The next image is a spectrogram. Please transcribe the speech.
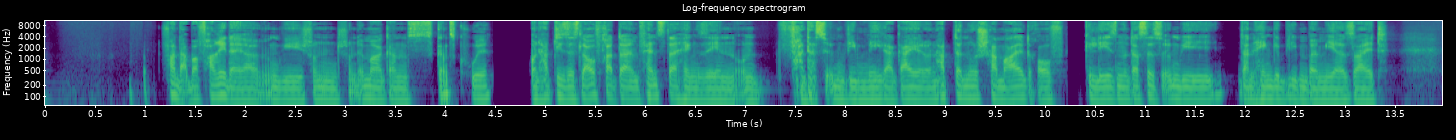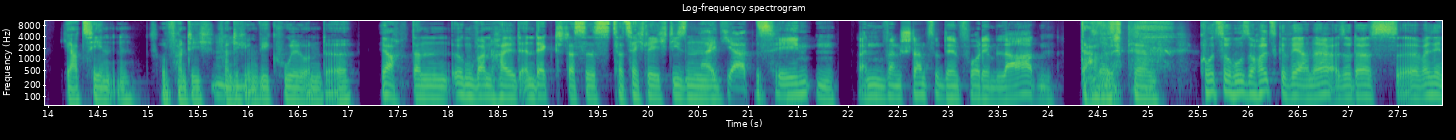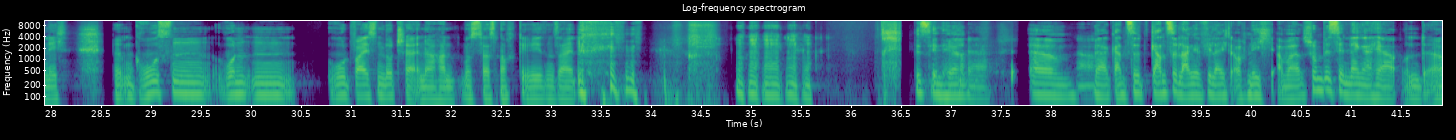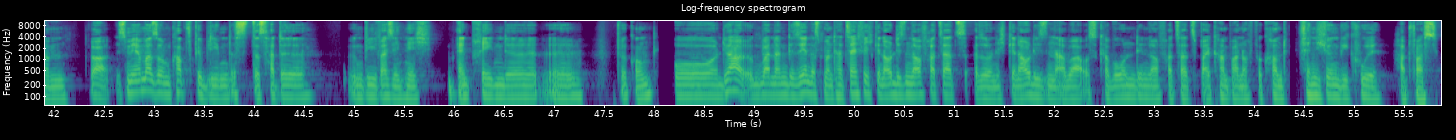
fand aber Fahrräder ja irgendwie schon schon immer ganz ganz cool und habe dieses Laufrad da im Fenster hängen sehen und fand das irgendwie mega geil und habe da nur Schamal drauf gelesen und das ist irgendwie dann hängen geblieben bei mir seit Jahrzehnten. So fand ich mhm. fand ich mhm. irgendwie cool und äh, ja, dann irgendwann halt entdeckt, dass es tatsächlich diesen seit Jahrzehnten. Wann wann standst du denn vor dem Laden? Da ist der kurze Hose Holzgewehr, ne? Also das, äh, weiß ich nicht. Mit einem großen, runden, rot-weißen Lutscher in der Hand muss das noch gewesen sein. bisschen her. Ja. Ähm, ja. ja, ganz, so, ganz so lange vielleicht auch nicht, aber schon ein bisschen länger her. Und ähm, ja, ist mir immer so im Kopf geblieben. Das, das hatte irgendwie, weiß ich nicht, einprägende äh, Wirkung. Und ja, irgendwann dann gesehen, dass man tatsächlich genau diesen Laufradsatz, also nicht genau diesen, aber aus Carbon den Laufradsatz bei Campa noch bekommt. Finde ich irgendwie cool. Hat was.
